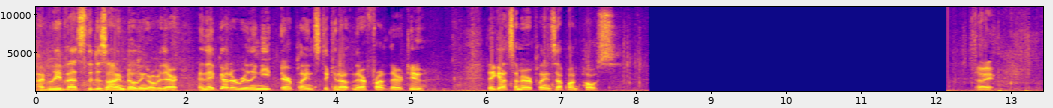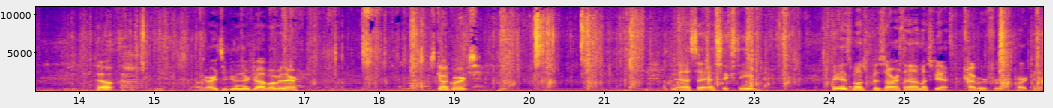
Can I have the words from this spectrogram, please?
I believe that's the design building over there. And they've got a really neat airplane sticking out in their front there too. They got some airplanes up on posts. All right. So, guards are doing their job over there. Skunk Works. NASA F-16. I think this most bizarre thing. Must be a cover for parking it.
